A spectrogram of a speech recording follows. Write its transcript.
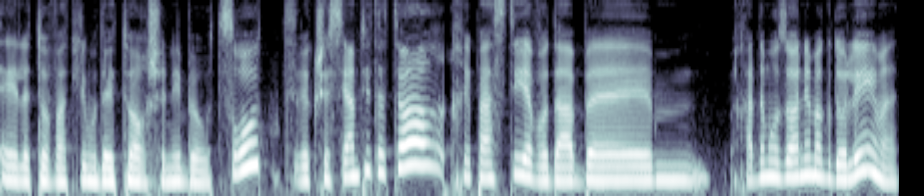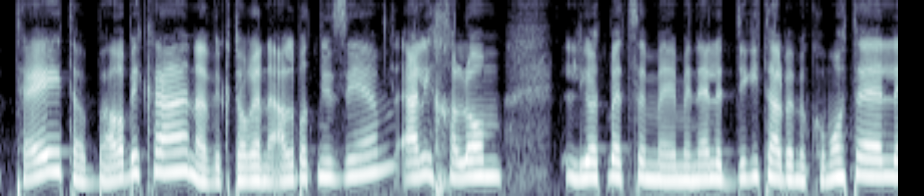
אה, לטובת לימודי תואר שני באוצרות, וכשסיימתי את התואר חיפשתי עבודה באחד המוזיאונים הגדולים, הטייט, הברביקן, הוויקטוריאן אלברט מיזיאם. היה לי חלום להיות בעצם אה, מנהלת דיגיטל במקומות האלה,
